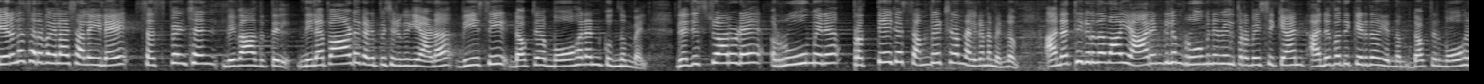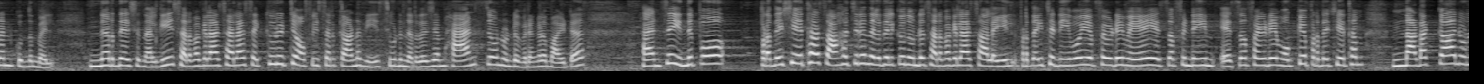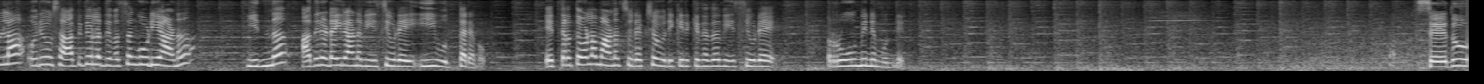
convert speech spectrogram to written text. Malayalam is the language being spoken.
കേരള സർവകലാശാലയിലെ സസ്പെൻഷൻ വിവാദത്തിൽ നിലപാട് ഘടിപ്പിച്ചിരിക്കുകയാണ് V C doctor Mohanan Kunnummal. രജിസ്ട്രാറുടെ റൂമിന് പ്രത്യേക സംരക്ഷണം നൽകണമെന്നും അനധികൃതമായി ആരെങ്കിലും റൂമിനുള്ളിൽ പ്രവേശിക്കാൻ അനുവദിക്കരുത് എന്നും ഡോക്ടർ മോഹനൻ കുന്നുമ്മൽ നിർദ്ദേശം നൽകി. സർവകലാശാല സെക്യൂരിറ്റി ഓഫീസർക്കാണ് വി സിയുടെ നിർദ്ദേശം. ഹാൻസ് ജോൺ ഉണ്ട് വിവരങ്ങളുമായിട്ട്. ഹാൻസെ ഇന്നിപ്പോ പ്രതിഷേധ സാഹചര്യം നിലനിൽക്കുന്നുണ്ട് സർവകലാശാലയിൽ. പ്രത്യേകിച്ച് ഡിവൈഎഫ്ഐയുടെയും എ എസ് എഫിന്റെയും എസ് എഫ് ഐയുടെയും ഒക്കെ പ്രതിഷേധം നടക്കാനുള്ള ഒരു സാധ്യതയുള്ള ദിവസം കൂടിയാണ് ഇന്ന്. അതിനിടയിലാണ് വി സിയുടെ ഈ ഉത്തരവും. എത്രത്തോളമാണ് സുരക്ഷ ഒരുക്കിയിരിക്കുന്നത് വി സിയുടെ റൂമിന് മുന്നിൽ? സേതു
